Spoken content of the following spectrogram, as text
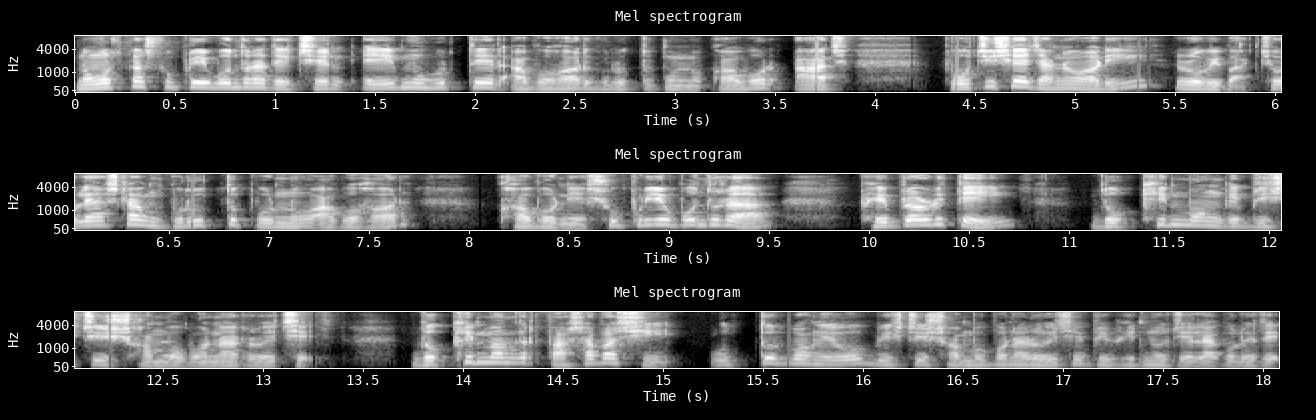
নমস্কার, সুপ্রিয় বন্ধুরা, দেখছেন এই মুহূর্তের আবহাওয়ার গুরুত্বপূর্ণ খবর। আজ পঁচিশে জানুয়ারি, রবিবার। চলে আসলাম গুরুত্বপূর্ণ আবহাওয়ার খবর নিয়ে। সুপ্রিয় বন্ধুরা, ফেব্রুয়ারিতেই দক্ষিণবঙ্গে বৃষ্টির সম্ভাবনা রয়েছে। দক্ষিণবঙ্গের পাশাপাশি উত্তরবঙ্গেও বৃষ্টির সম্ভাবনা রয়েছে বিভিন্ন জেলাগুলিতে।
